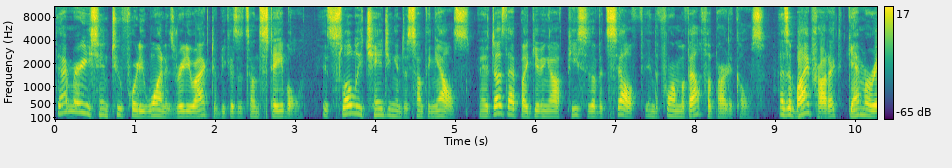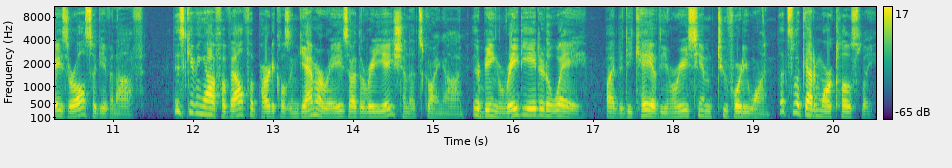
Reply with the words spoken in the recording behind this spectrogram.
The americium-241 is radioactive because it's unstable. It's slowly changing into something else, and it does that by giving off pieces of itself in the form of alpha particles. As a byproduct, gamma rays are also given off. This giving off of alpha particles and gamma rays are the radiation that's going on. They're being radiated away by the decay of the americium-241. Let's look at it more closely.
